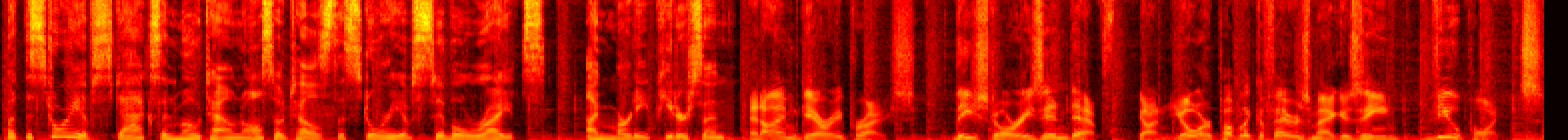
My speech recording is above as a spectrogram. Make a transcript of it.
But the story of Stax and Motown also tells the story of civil rights. I'm Marty Peterson. And I'm Gary Price. These stories in depth on your public affairs magazine, Viewpoints.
